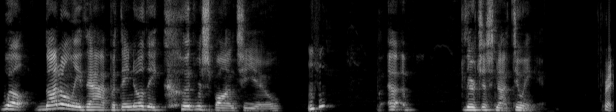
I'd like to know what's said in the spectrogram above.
Well, not only that, but they know they could respond to you. Mhm. Uh, they're just not doing it. Right.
